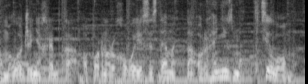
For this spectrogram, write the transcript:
омолодження хребта, опорно-рухової системи та організму в цілому.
